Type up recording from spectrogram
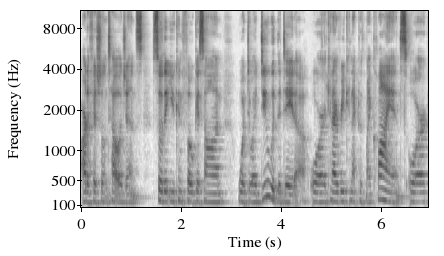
artificial intelligence so that you can focus on what do I do with the data or can I reconnect with my clients or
